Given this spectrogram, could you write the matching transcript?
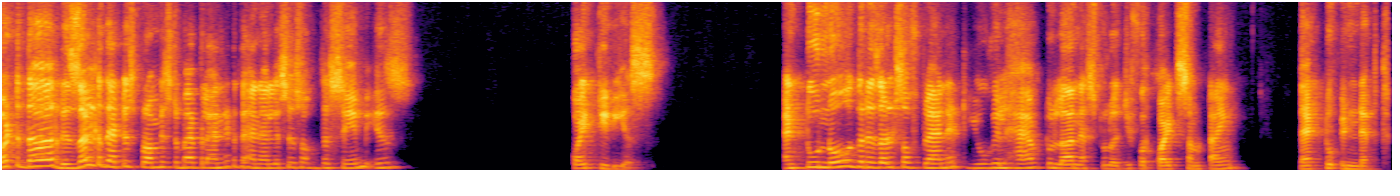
But the result that is promised by planet, the analysis of the same is quite tedious. And to know the results of planet, you will have to learn astrology for quite some time, that to in depth.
